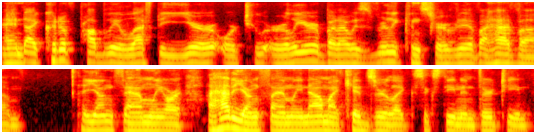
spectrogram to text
and I could have probably left a year or two earlier, but I was really conservative. I have um, a young family, or I had a young family. Now my kids are like 16 and 13,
